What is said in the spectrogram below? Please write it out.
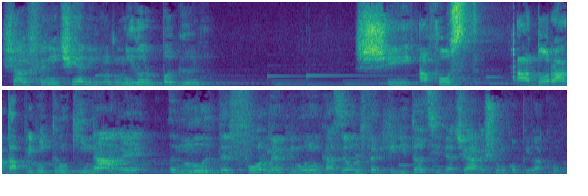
și al fenicienilor, un idol păgân. Și a fost adorat, a primit închinare în multe forme. În primul rând, ca zeul fertilității, de aceea are și un copil acolo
